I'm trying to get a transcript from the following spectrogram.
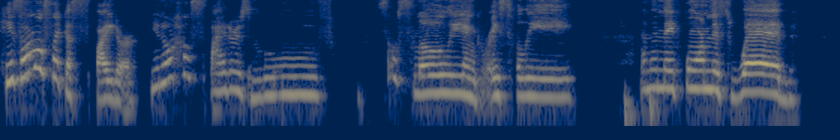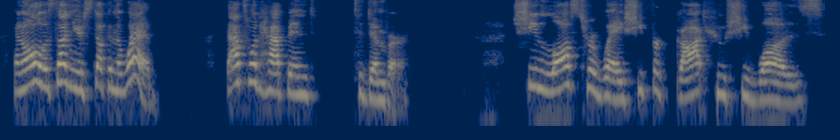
he's almost like a spider. You know how spiders move so slowly and gracefully? And then they form this web, and all of a sudden you're stuck in the web. That's what happened to Denver. She lost her way. She forgot who she was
